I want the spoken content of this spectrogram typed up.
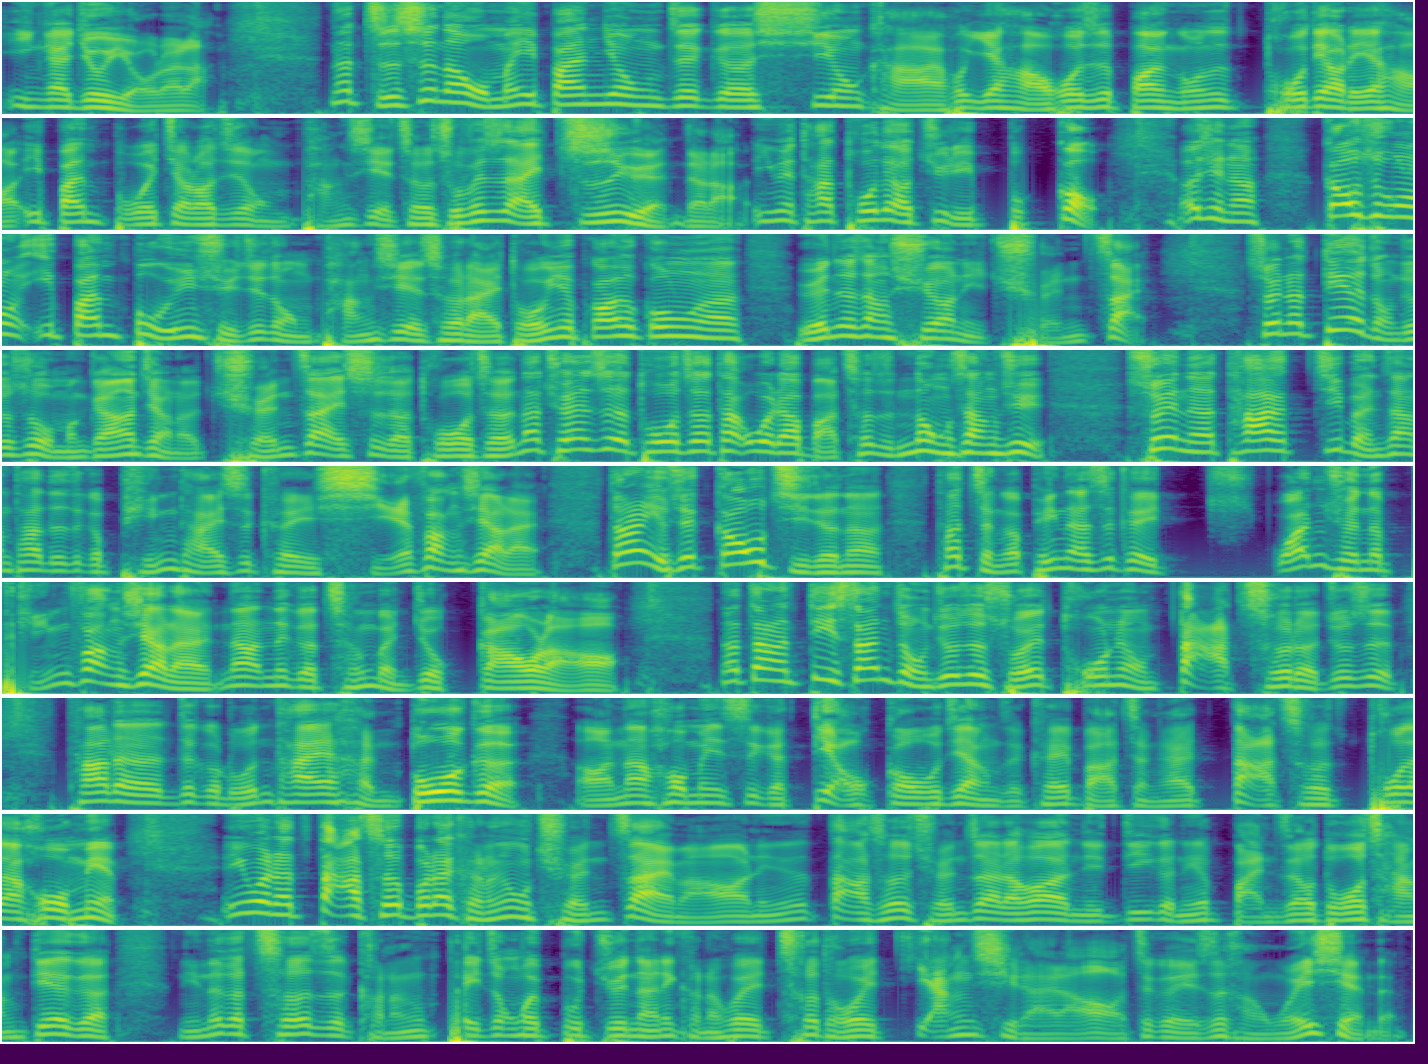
应该就有了啦。那只是呢，我们一般用这个信用卡也好，或者是保险公司拖掉的也好，一般不会叫到这种螃蟹车，除非是来支援的啦，因为它拖掉距离不够，而且呢，高速公路一般不允许这种螃蟹车来拖，因为高速公路呢原则上需要你全载。所以呢，第二种就是我们刚刚讲的全载式的拖车。那全载式的拖车，它为了把车子弄上去，所以呢，它基本上它的这个平台是可以斜放下来。当然，有些高级的呢，它整个平台是可以完全的平放下来，那那个成本就高了啊、那当然，第三种就是所谓拖那种大车的，就是它的这个轮胎很多个啊，那后面是一个吊钩这样子，可以把整台大车拖在后面。因为呢，大车不太可能用全载嘛啊，你的大车全载的话，你第一个你的板子要多长，第二个你那个车子可能配重会不均啊，你可能会车头会扬起来了啊、这个也是很危险的。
